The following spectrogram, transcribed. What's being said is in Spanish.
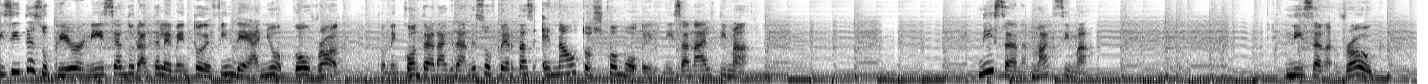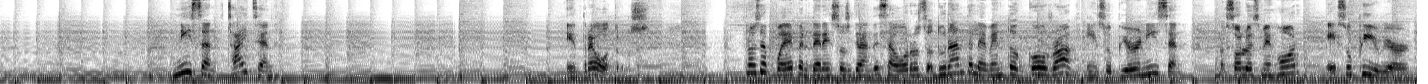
Visite Superior Nissan durante el evento de fin de año Go Rock, donde encontrará grandes ofertas en autos como el Nissan Altima, Nissan Maxima, Nissan Rogue, Nissan Titan, entre otros. No se puede perder esos grandes ahorros durante el evento Go Rock en Superior Nissan. No solo es mejor, es superior.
